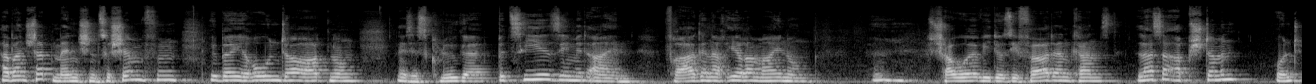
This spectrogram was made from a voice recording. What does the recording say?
Aber anstatt Menschen zu schimpfen über ihre Unterordnung, ist es klüger, beziehe sie mit ein, frage nach ihrer Meinung, schaue, wie du sie fördern kannst, lasse abstimmen und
